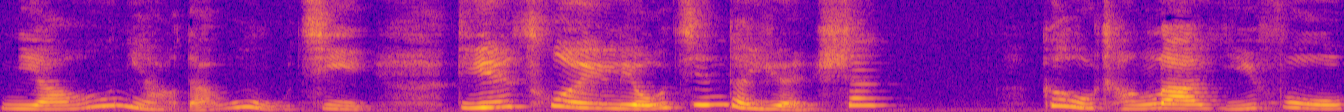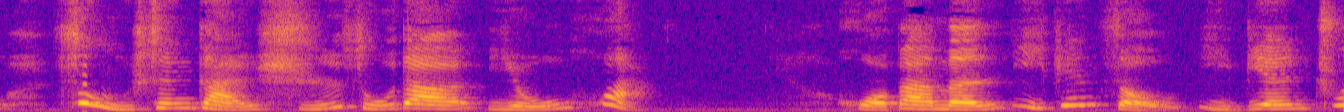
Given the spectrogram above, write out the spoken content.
袅袅的雾气，叠翠流金的远山，构成了一幅纵深感十足的油画。伙伴们一边走一边追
